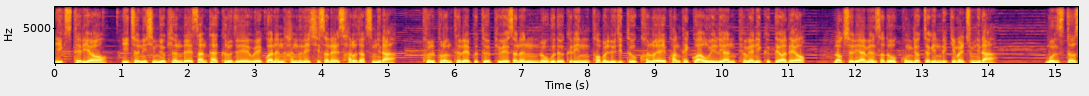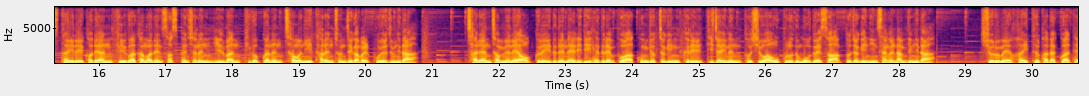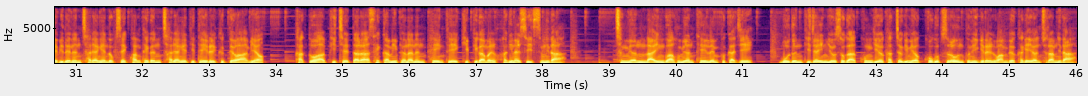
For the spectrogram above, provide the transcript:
익스테리어 2026 현대 산타크루즈의 외관은 한눈의 시선을 사로잡습니다. 풀프론트 레프트 뷰에서는 로그드 그린 WG2 컬러의 광택과 오일리한 표면이 극대화되어 럭셔리하면서도 공격적인 느낌을 줍니다. 몬스터 스타일의 거대한 휠과 강화된 서스펜션은 일반 픽업과는 차원이 다른 존재감을 보여줍니다. 차량 전면에 업그레이드된 LED 헤드램프와 공격적인 그릴 디자인은 도시와 오프로드 모두에서 압도적인 인상을 남깁니다. 쇼룸의 화이트 바닥과 대비되는 차량의 녹색 광택은 차량의 디테일을 극대화하며 각도와 빛에 따라 색감이 변하는 페인트의 깊이감을 확인할 수 있습니다. 측면 라인과 후면 테일램프까지 모든 디자인 요소가 공기역학적이며 고급스러운 분위기를 완벽하게 연출합니다.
